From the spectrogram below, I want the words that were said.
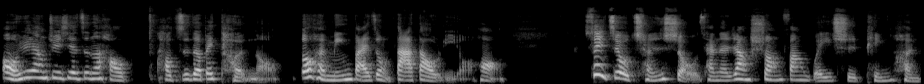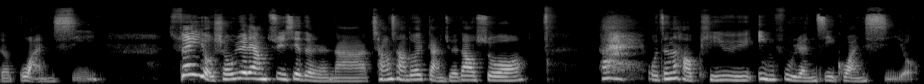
哦，月亮巨蟹真的好好值得被疼哦，都很明白这种大道理哦，哈。所以只有成熟才能让双方维持平衡的关系。所以有时候月亮巨蟹的人啊，常常都会感觉到说：“哎，我真的好疲于应付人际关系哦。”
